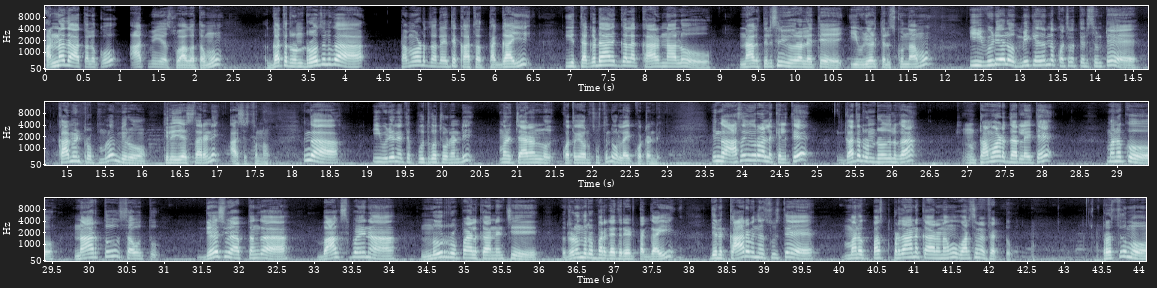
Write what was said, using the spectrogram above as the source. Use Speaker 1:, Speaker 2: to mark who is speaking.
Speaker 1: అన్నదాతలకు ఆత్మీయ స్వాగతము. గత రెండు రోజులుగా టమాటో ధరలు అయితే కాస్త తగ్గాయి. ఈ తగ్గడానికి గల కారణాలు నాకు తెలిసిన వివరాలు అయితే ఈ వీడియోలో తెలుసుకుందాము. ఈ వీడియోలో మీకు ఏదైనా కొత్తగా తెలుసుంటే కామెంట్ రూపంలో మీరు తెలియజేస్తారని ఆశిస్తున్నాం. ఇంకా ఈ వీడియోని అయితే పూర్తిగా చూడండి. మన ఛానల్ను కొత్తగా ఎవరైనా చూస్తుంటే ఒక లైక్ కొట్టండి. ఇంకా అసలు వివరాలకు వెళితే గత రెండు రోజులుగా ఉమ్, టమాటా ధరలు అయితే మనకు నార్త్ సౌత్. దేశవ్యాప్తంగా బాక్స్ పైన నూరు రూపాయల కానుంచి రెండు వందల రూపాయలకి అయితే రేటు తగ్గాయి. దీనికి కారణం ఏంటని చూస్తే మనకు ఫస్ట్ ప్రధాన కారణము వర్షం ఎఫెక్టు. ప్రస్తుతము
